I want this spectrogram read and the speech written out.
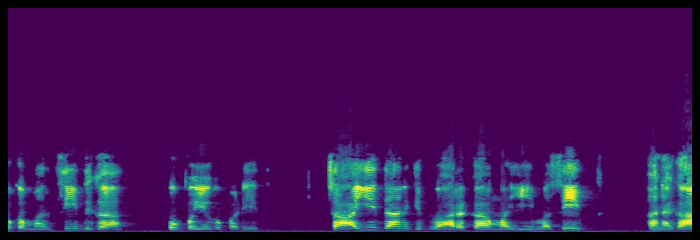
ఒక మసీద్గా ఉపయోగపడేది. సాయి దానికి ద్వారకామయి మసీద్ అనగా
